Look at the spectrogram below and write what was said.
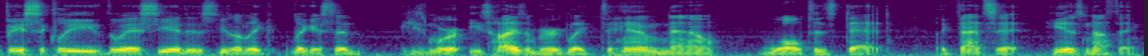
basically the way I see it is, you know, like like I said, he's more he's Heisenberg. Like to him now, Walt is dead. Like that's it. He has nothing.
